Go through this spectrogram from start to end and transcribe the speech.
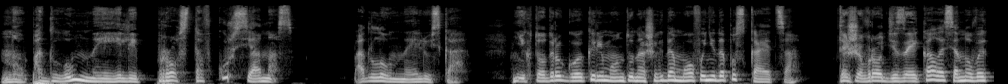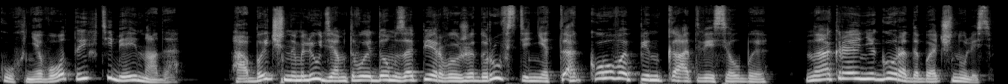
«Ну, подлунные или просто в курсе о нас?» «Подлунные, Люська. Никто другой к ремонту наших домов и не допускается. Ты же вроде заикалась о новой кухне, вот их тебе и надо. Обычным людям твой дом за первую же дыру в стене такого пинка отвесил бы. На окраине города бы очнулись».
